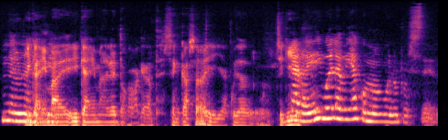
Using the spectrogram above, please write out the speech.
No y que, a mi madre, y que a mi madre le tocaba quedarse en casa y a cuidar de los chiquillos. Claro, ahí igual había como, bueno, pues eh,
